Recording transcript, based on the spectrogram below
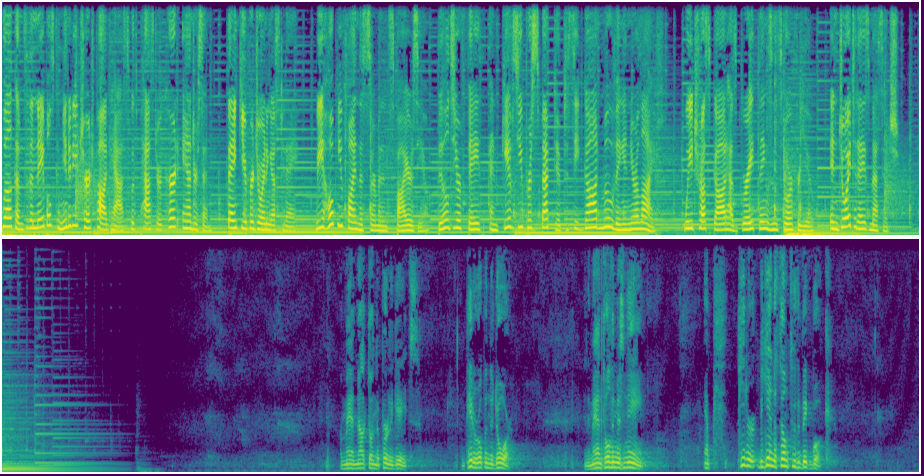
Welcome to the Naples Community Church Podcast with Pastor Kurt Anderson. Thank you for joining us today. We hope you find this sermon inspires you, builds your faith, and gives you perspective to see God moving in your life. We trust God has great things in store for you. Enjoy today's message. A man knocked on the pearly gates, and Peter opened the door. And the man told him his name. And P- Peter began to thumb through the big book.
